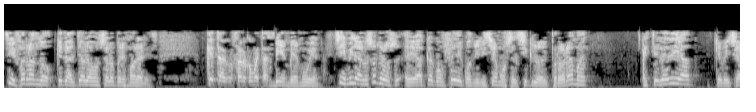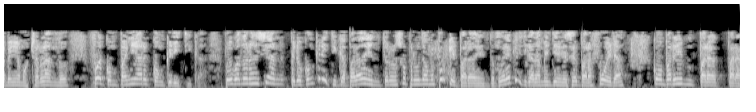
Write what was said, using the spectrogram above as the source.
Sí, Fernando, ¿qué tal? Te habla Gonzalo Pérez Morales. ¿Qué tal, Gonzalo? ¿Cómo estás? Bien, bien, muy bien. Sí, mira, nosotros eh, acá con Fede, cuando iniciamos el ciclo del programa, este, la idea que ya veníamos charlando, fue acompañar con crítica. Porque cuando nos decían, pero con crítica para adentro, nosotros preguntamos, ¿por qué para adentro? Porque la crítica también tiene que ser para afuera, como para ir, para, para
